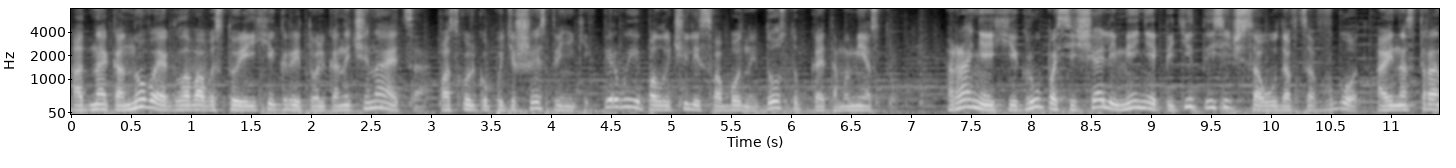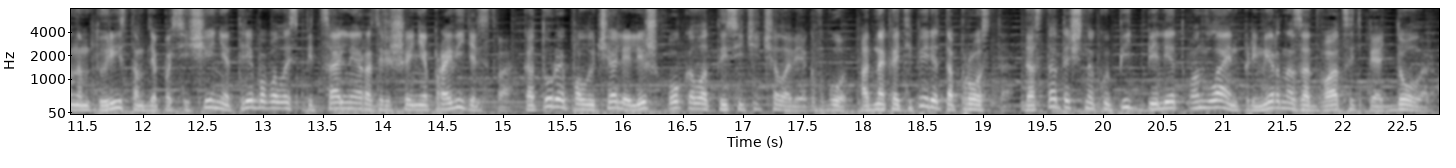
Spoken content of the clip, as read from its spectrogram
Однако новая глава в истории их игры только начинается, поскольку путешественники впервые получили свободный доступ к этому месту. Ранее их игру посещали менее 5000 саудовцев в год, а иностранным туристам для посещения требовалось специальное разрешение правительства, которое получали лишь около 1000 человек в год. Однако теперь это просто. Достаточно купить билет онлайн примерно за 25 долларов.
